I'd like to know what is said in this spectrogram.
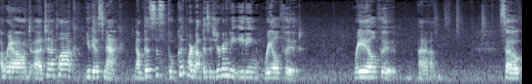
around uh, 10 o'clock, you get a snack. Now this is, the good part about this is you're gonna be eating real food. Real food. Um, so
